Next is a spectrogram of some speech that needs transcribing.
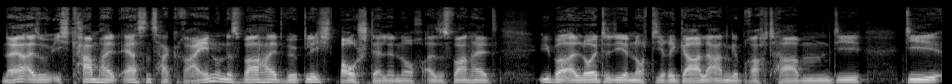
naja, also ich kam halt ersten Tag rein und es war halt wirklich Baustelle noch. Also es waren halt überall Leute, die noch die Regale angebracht haben, die, die,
